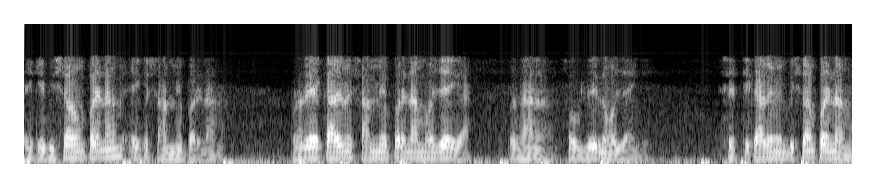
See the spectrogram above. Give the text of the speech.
एक विषम परिणाम, एक साम्य परिणाम। प्रलय काल में साम्य परिणाम हो जाएगा, प्रधान सब लीन हो जाएँगे। सृष्टि काल में विषम परिणाम,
